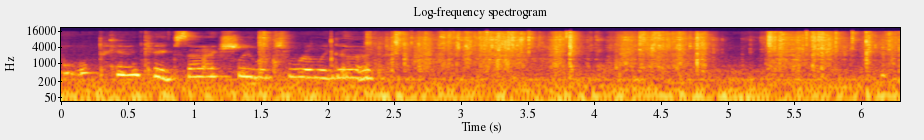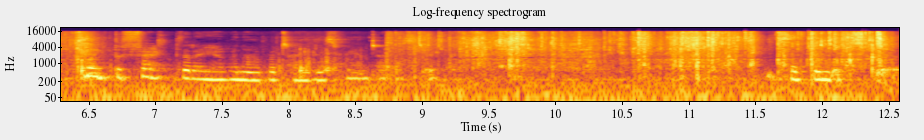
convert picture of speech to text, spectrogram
Oh, pancakes. That actually looks really good. Like the fact that I have an appetite is fantastic. Something looks good.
